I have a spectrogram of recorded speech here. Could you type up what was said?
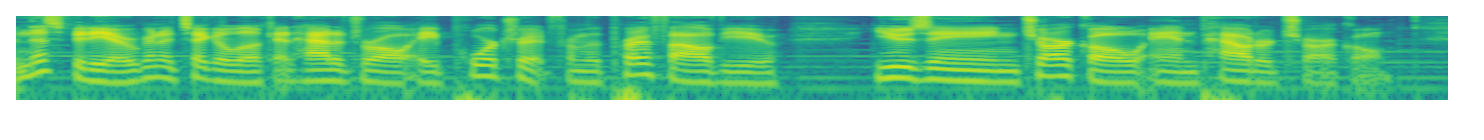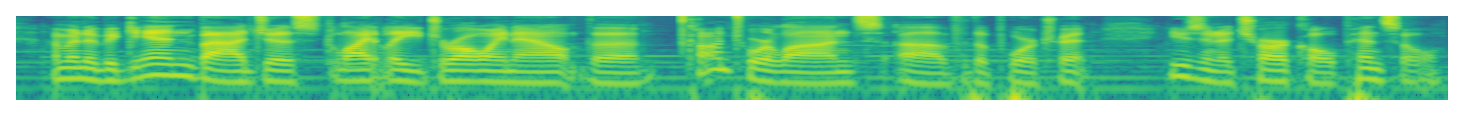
In this video, we're going to take a look at how to draw a portrait from the profile view using charcoal and powdered charcoal. I'm going to begin by just lightly drawing out the contour lines of the portrait using a charcoal pencil,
